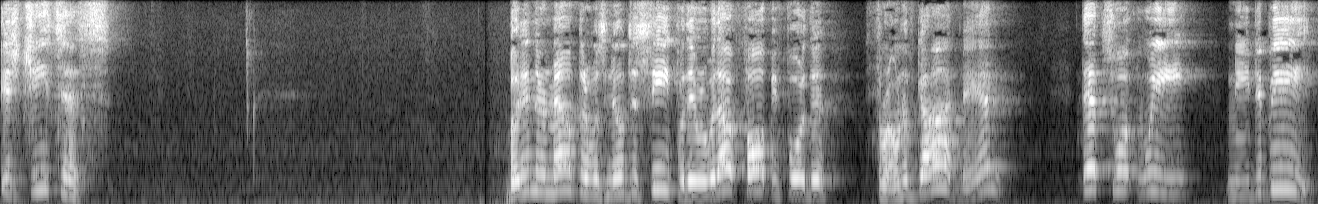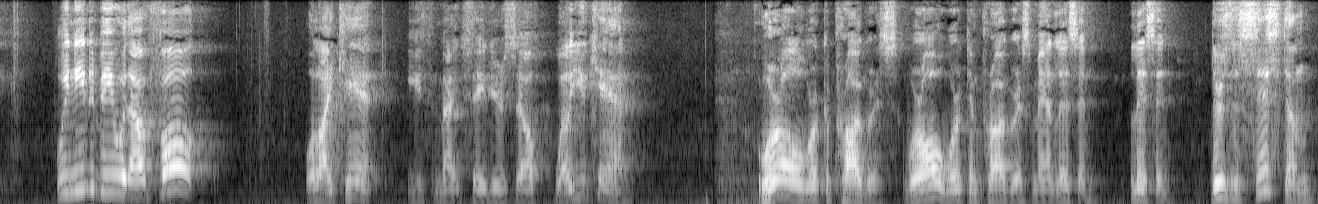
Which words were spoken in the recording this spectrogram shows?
is Jesus. But in their mouth there was no deceit, for they were without fault before the throne of God, man. That's what we need to be. We need to be without fault. Well, I can't. You might say to yourself, well, you can. We're all a work of progress. We're all work in progress, man. Listen, listen. There's a system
